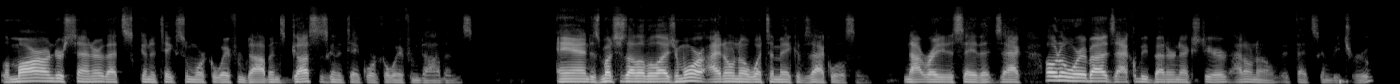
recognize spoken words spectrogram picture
Lamar under center, that's going to take some work away from Dobbins. Gus is going to take work away from Dobbins. And as much as I love Elijah Moore, I don't know what to make of Zach Wilson. Not ready to say that Zach, oh, don't worry about it. Zach will be better next year. I don't know if that's going to be true.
